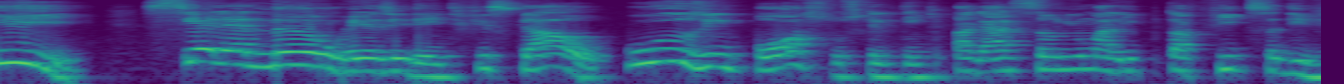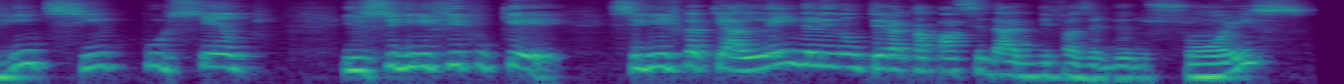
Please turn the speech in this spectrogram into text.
E se ele é não residente fiscal, os impostos que ele tem que pagar são em uma alíquota fixa de 25%. Isso significa o quê? Significa que além dele não ter a capacidade de fazer deduções,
